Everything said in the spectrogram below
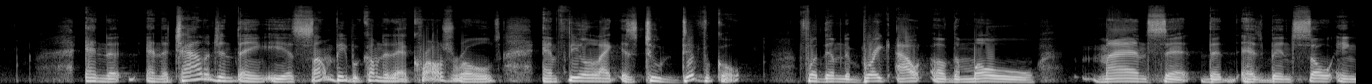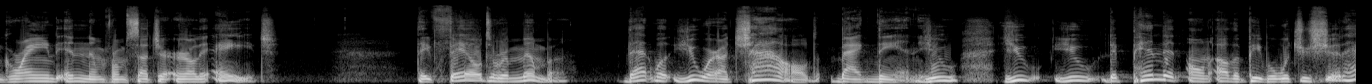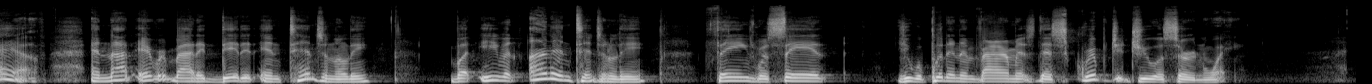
And the and the challenging thing is some people come to that crossroads and feel like it's too difficult for them to break out of the mold mindset that has been so ingrained in them from such an early age. They fail to remember that was you were a child back then. You you you depended on other people which you should have. And not everybody did it intentionally but even unintentionally things were said you were put in environments that scripted you a certain way.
